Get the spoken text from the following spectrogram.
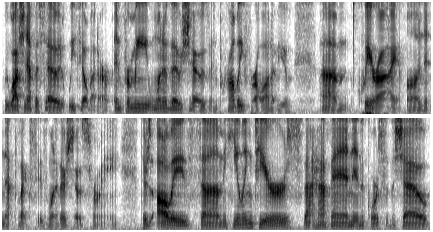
we watch an episode, we feel better. And for me, one of those shows, and probably for a lot of you, um, Queer Eye on Netflix is one of those shows for me. There's always some healing tears that happen in the course of the show,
